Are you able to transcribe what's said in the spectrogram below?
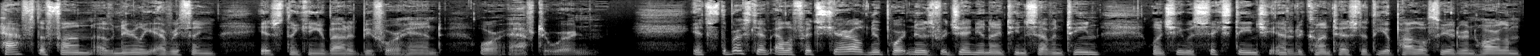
Half the fun of nearly everything is thinking about it beforehand or afterward. It's the birthday of Ella Fitzgerald, Newport News, Virginia, 1917. When she was 16, she entered a contest at the Apollo Theater in Harlem,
